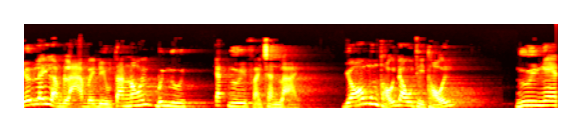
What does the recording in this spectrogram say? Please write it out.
Chớ lấy làm lạ về điều ta nói với ngươi, các ngươi phải sanh lại. Gió muốn thổi đâu thì thổi, ngươi nghe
